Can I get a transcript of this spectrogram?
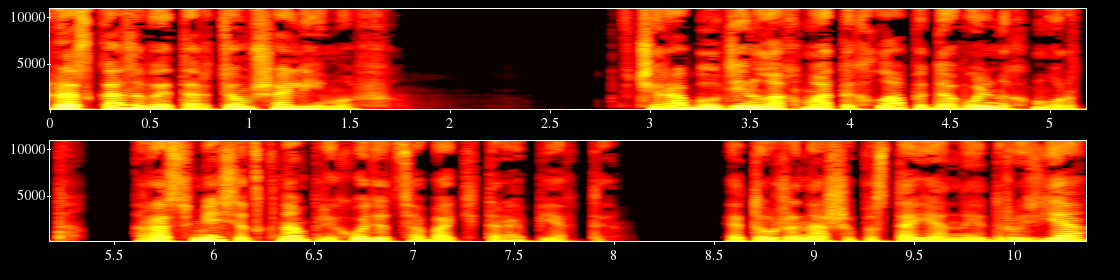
Рассказывает Артем Шалимов. Вчера был день лохматых лап и довольных морд. Раз в месяц к нам приходят собаки-терапевты. Это уже наши постоянные друзья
